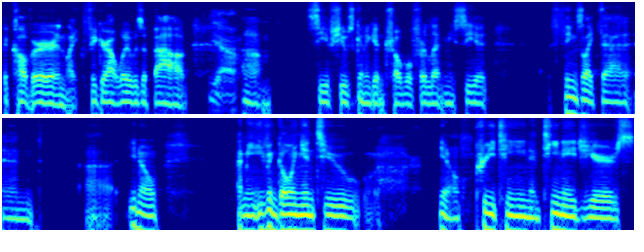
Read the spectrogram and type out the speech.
the cover and like figure out what it was about Yeah. um, see if she was going to get in trouble for letting me see it, things like that. And, uh, you know, I mean, even going into, you know, preteen and teenage years,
